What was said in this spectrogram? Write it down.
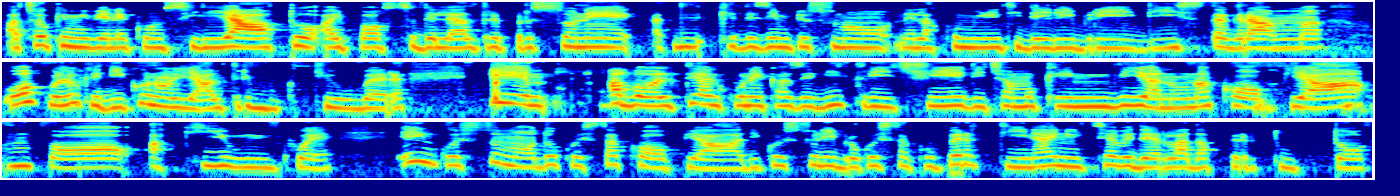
a ciò che mi viene consigliato, ai post delle altre persone che ad esempio sono nella community dei libri di Instagram o a quello che dicono gli altri booktuber. E a volte alcune case editrici diciamo che inviano una copia un po' a chiunque e in questo modo questa copia di questo libro, questa copertina, inizia a vederla dappertutto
